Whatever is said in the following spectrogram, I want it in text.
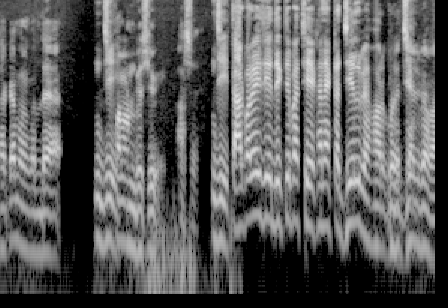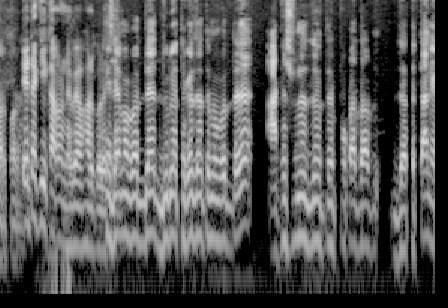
থাকে মনে করেন জি। ফলন বেশি আসে। জি তারপরে এই যে দেখতে পাচ্ছি এখানে একটা জেল ব্যবহার করেছেন জেল ব্যবহার করে। এটা কি কারণে ব্যবহার করেছেন এটা মধ্যে দূরে থেকে যাতে মধ্যে শুনে যাতে পোকা যাতে টানে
